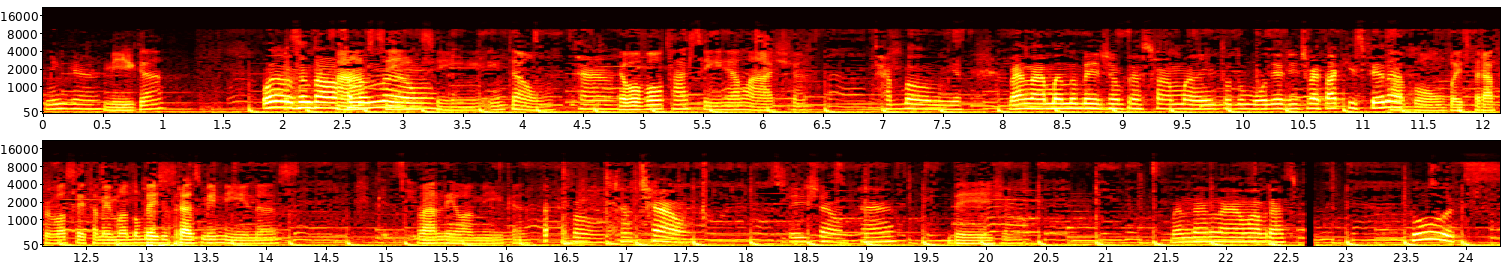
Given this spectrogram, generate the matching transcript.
Amiga. Amiga? Oi, você não tava Ah, falando sim, não. sim. Então, Tá, eu vou voltar sim, relaxa. tá bom, amiga. Vai lá, manda um beijão pra sua mãe, todo mundo, e a gente vai estar aqui Tá esperando. bom, vou esperar por você. Também manda um beijo pras meninas. Valeu, amiga. Tá bom, tchau, tchau. Beijão, tá? Beijo. Manda lá um abraço. Putz.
